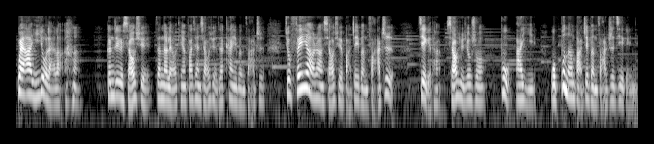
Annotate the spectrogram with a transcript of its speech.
怪阿姨又来了，跟这个小雪在那聊天，发现小雪在看一本杂志，就非要让小雪把这本杂志借给他。小雪就说：“不，阿姨，我不能把这本杂志借给你。”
